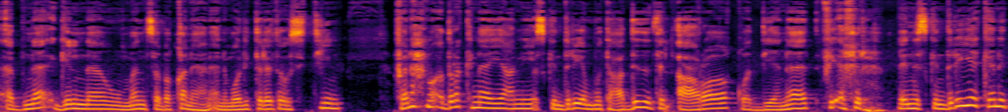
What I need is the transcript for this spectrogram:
أبناء جيلنا ومن سبقنا يعني أنا مواليد 63 فنحن أدركنا يعني إسكندرية متعددة الأعراق والديانات في آخرها لأن إسكندرية كانت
